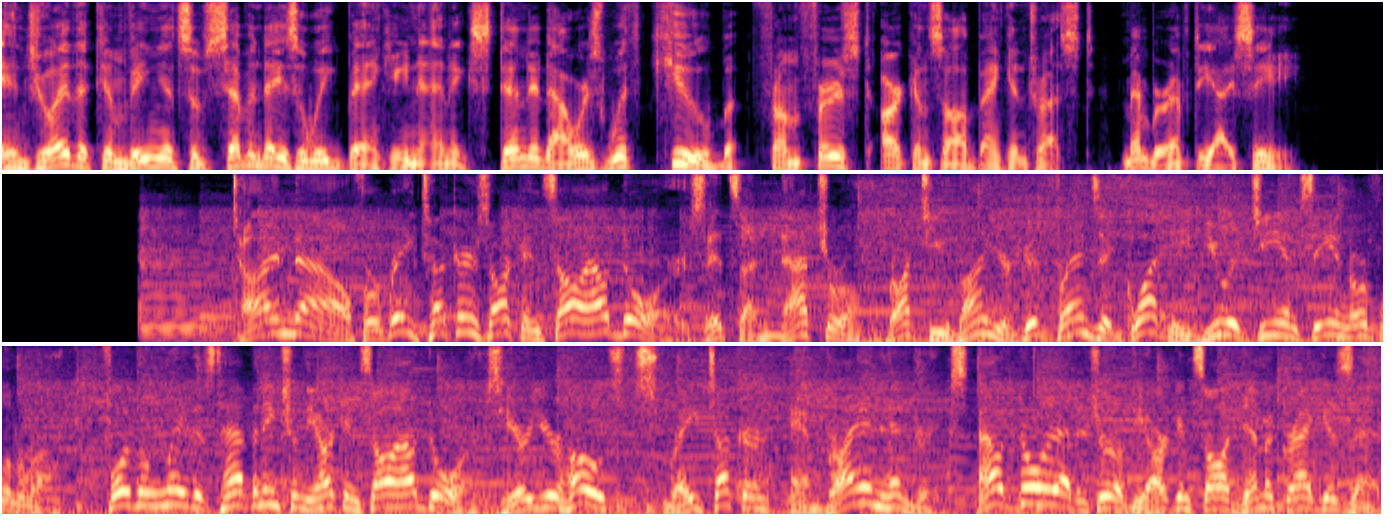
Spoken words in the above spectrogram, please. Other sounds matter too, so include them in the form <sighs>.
Enjoy the convenience of seven days a week banking and extended hours with Cube from First Arkansas Bank and Trust. Member FDIC. Time now for Ray Tucker's Arkansas Outdoors. It's a natural, brought to you by your good friends at Gwatney Buick GMC in North Little Rock. For the latest happenings from the Arkansas Outdoors, here are your hosts, Ray Tucker and Brian Hendricks, outdoor editor of the Arkansas Democrat Gazette.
